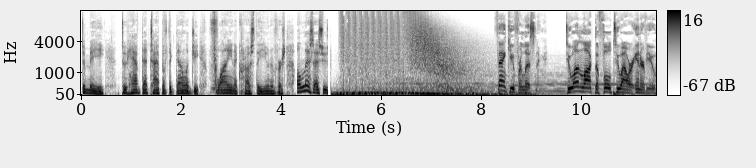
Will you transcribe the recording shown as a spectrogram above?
to me to have that type of technology flying across the universe. Unless, as you Thank you for listening. To unlock the full two hour interview,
